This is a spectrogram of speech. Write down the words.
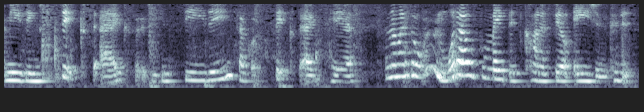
I'm using six eggs, so if you can see these, I've got six eggs here. And then I thought, hmm, what else will make this kind of feel Asian? Because it's,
